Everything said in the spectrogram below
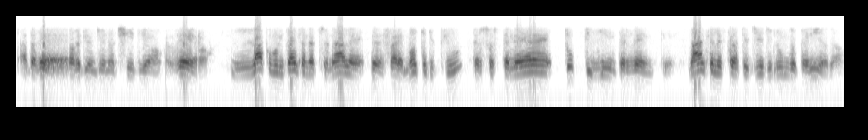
ad avere il nome di un genocidio vero. La comunità internazionale deve fare molto di più per sostenere tutti gli interventi, ma anche le strategie di lungo periodo.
